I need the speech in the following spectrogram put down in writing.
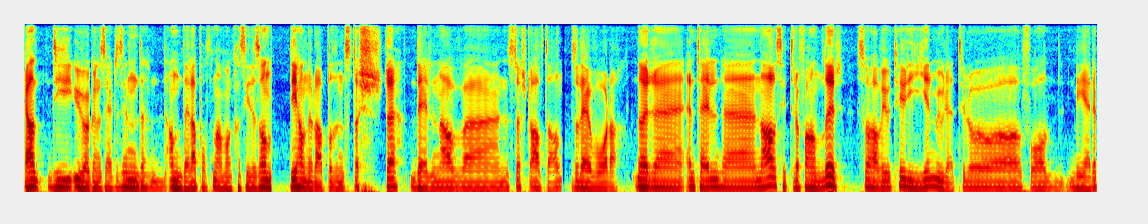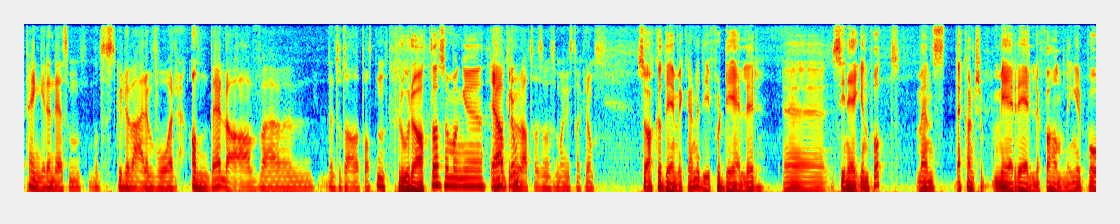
Ja, de uorganiserte sin andel av potten, om man kan si det sånn, de havner jo da på den største delen av eh, den største avtalen. Så det er jo vår, da. Når uh, NTL eh, Nav sitter og forhandler, så har vi jo i teorien mulighet til å få mer penger enn det som skulle være vår andel av eh, den totale potten. Prorata, som mange Ja, snakker om. prorata, som mange snakker om. Så akademikerne de fordeler eh, sin egen pott, mens det er kanskje mer reelle forhandlinger på,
